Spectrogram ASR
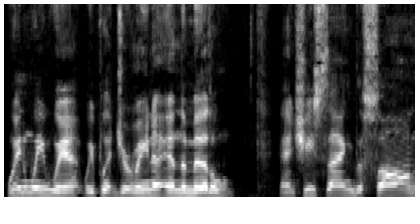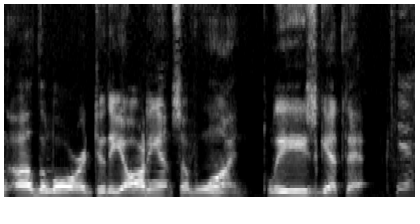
When we went, we put Jurena in the middle, and she sang the song of the Lord to the audience of one. Please get that. Yes.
